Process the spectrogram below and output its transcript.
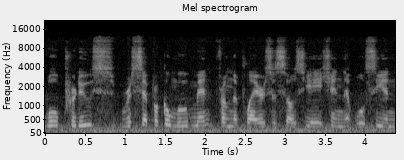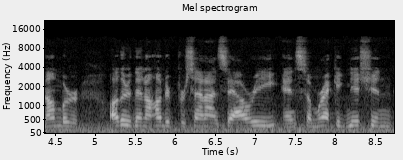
will produce reciprocal movement from the Players Association, that we'll see a number other than 100% on salary and some recognition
